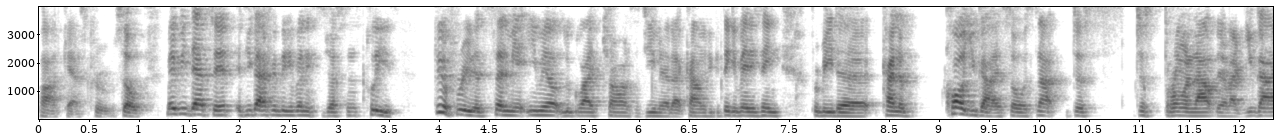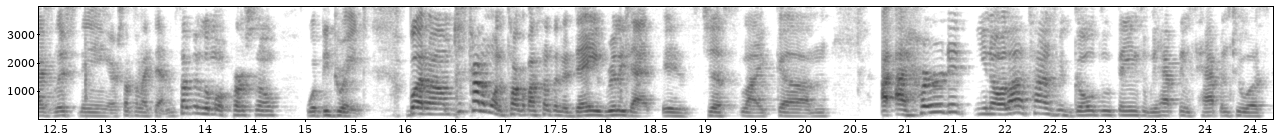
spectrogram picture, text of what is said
podcast crew. So maybe that's it. If you guys can think of any suggestions, please feel free to send me an email lukelifecharms at gmail.com. If you can think of anything for me to kind of call you guys so it's not just just throwing it out there like you guys listening or something like that. Something a little more personal would be great. But um, just kind of want to talk about something today, really that is just like um, I, I heard it. You know, a lot of times we go through things and we have things happen to us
